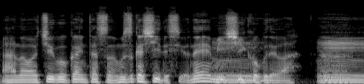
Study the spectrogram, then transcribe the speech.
あの、中国側に立つのは難しいですよね、民主主義国では。うん。うん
